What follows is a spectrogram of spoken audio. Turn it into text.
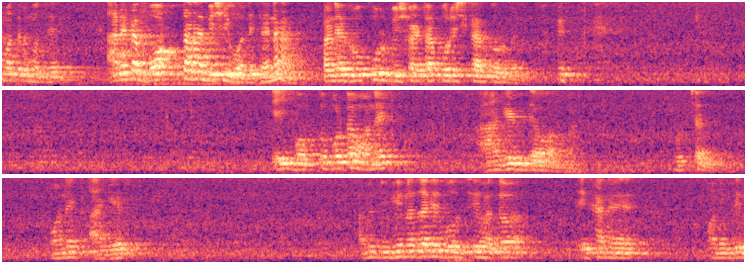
আমাদের মধ্যে আর এটা বক্তারা বেশি বলে, তাই না? মানে রুকুর বিষয়টা পরিষ্কার করবেন। এই বক্তব্যটা অনেক আগের দেওয়া আমার বুঝছেন? অনেক আগের। আমি বিভিন্ন জায়গায় বলছি, হয়তো এখানে অনেকদিন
